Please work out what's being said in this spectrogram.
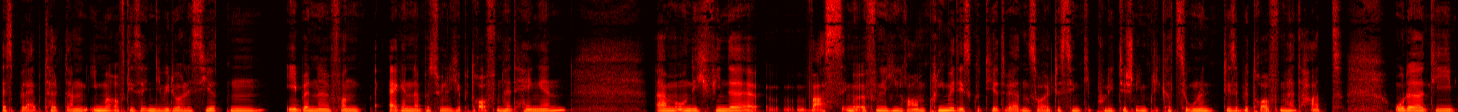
es bleibt halt dann immer auf dieser individualisierten Ebene von eigener persönlicher Betroffenheit hängen. Ähm, und ich finde, was im öffentlichen Raum primär diskutiert werden sollte, sind die politischen Implikationen, die diese Betroffenheit hat oder die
